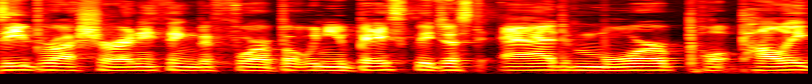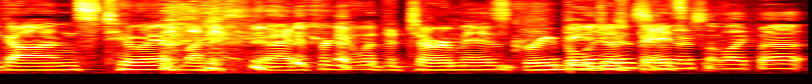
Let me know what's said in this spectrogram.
ZBrush or anything before, but when you basically just add more po- polygons to it, like I forget what the term is, Greebling just it or something like that.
